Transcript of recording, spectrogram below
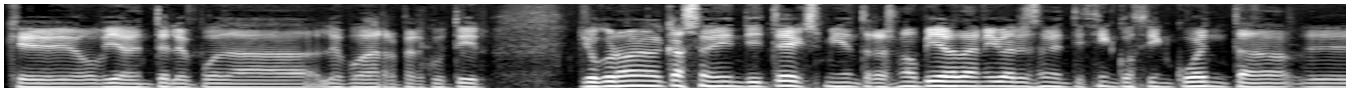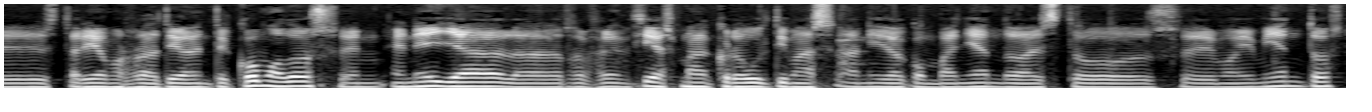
que obviamente le pueda le pueda repercutir. Yo creo en el caso de Inditex, mientras no pierda niveles de 25-50, eh, estaríamos relativamente cómodos en, en ella. Las referencias macro últimas han ido acompañando a estos eh, movimientos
